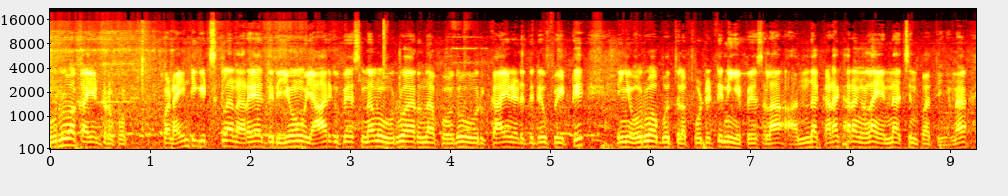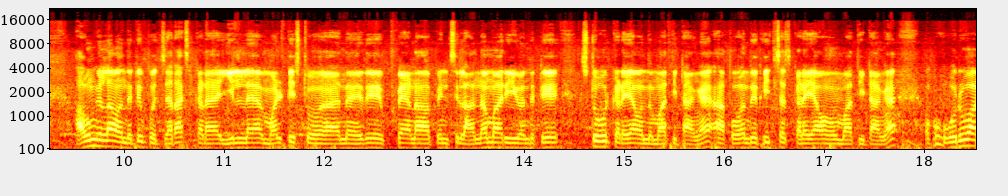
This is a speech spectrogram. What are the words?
ஒரு ரூபா காயின் இருக்கும். இப்போ நைன்டி கிட்ஸ்க்குலாம் நிறையா தெரியும். யாருக்கு பேசினாலும் ஒரு ரூபா இருந்தால் போதும். ஒரு காயின் எடுத்துகிட்டு போயிட்டு நீங்கள் ஒரு ரூபா பூத்தில் போட்டுட்டு நீங்கள் பேசலாம். அந்த கடைக்காரங்கெல்லாம் என்னாச்சுன்னு பார்த்தீங்கன்னா அவங்கெல்லாம் வந்துட்டு இப்போ ஜெராக்ஸ் கடை இல்லை மல்டி ஸ்டோர் அந்த இது பேனா பென்சில் அந்த மாதிரி வந்துட்டு ஸ்டோர் கடையாக வந்து மாற்றிட்டாங்க அப்போ வந்து ரீசார்ஜ் கடையாக மாற்றிட்டாங்க அப்போ ஒரு ரூபா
